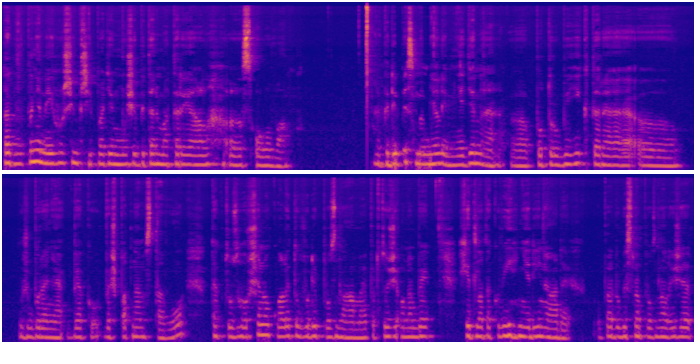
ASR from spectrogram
tak v úplně nejhorším případě může být ten materiál eh, z olova. Kdyby jsme měli měděné eh, potrubí, které už bude nějak jako ve špatném stavu, tak tu zhoršenou kvalitu vody poznáme, protože ona by chytla takový hnědý nádech. Opravdu bychom poznali, že,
